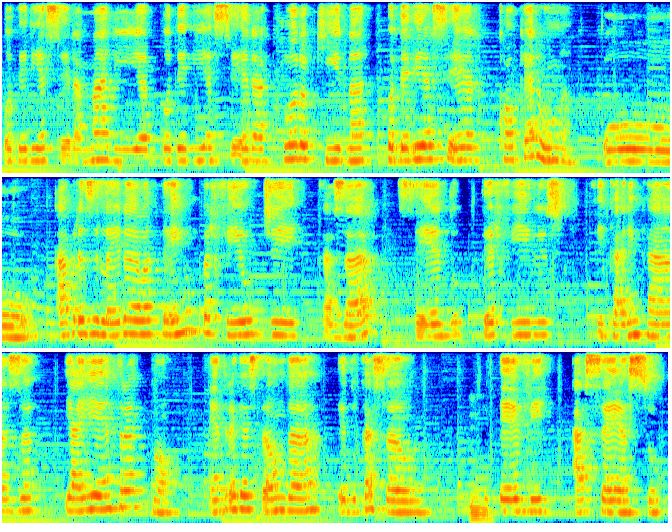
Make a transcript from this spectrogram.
poderia ser a Maria, poderia ser a Cloroquina, poderia ser qualquer uma. O, a brasileira ela tem um perfil de casar cedo, ter filhos, ficar em casa e aí entra, bom, entra a questão da educação, Sim. teve acesso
